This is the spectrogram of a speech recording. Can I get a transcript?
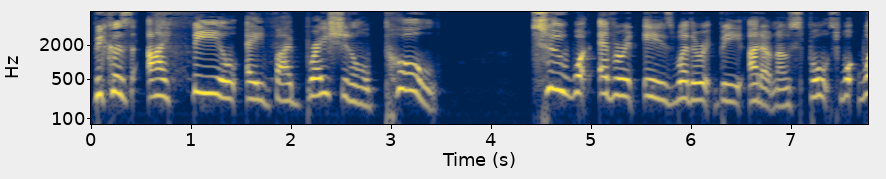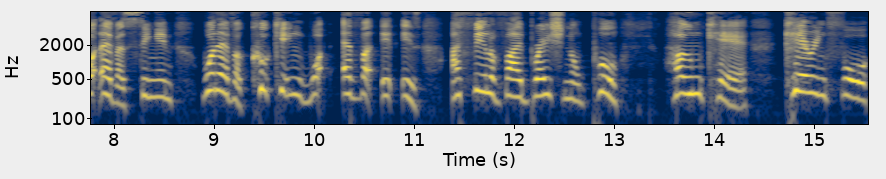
because I feel a vibrational pull to whatever it is, whether it be, I don't know, sports, whatever, singing, whatever, cooking, whatever it is. I feel a vibrational pull. Home care, caring for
